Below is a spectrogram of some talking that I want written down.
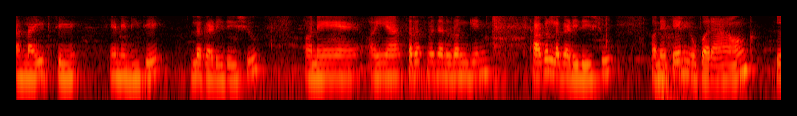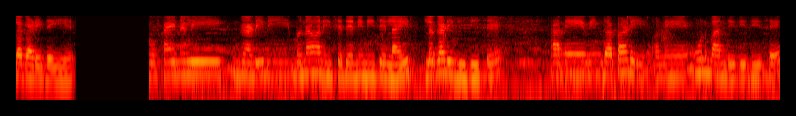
આ લાઇટ છે એને નીચે લગાડી દઈશું. અને અહીંયા સરસ મજાનું રંગીન કાગળ લગાડી દઈશું અને તેની ઉપર આ અંક લગાડી દઈએ. તો ફાઇનલી ગાડીની બનાવવાની છે, તેની નીચે લાઇટ લગાડી દીધી છે. આને વિંધા પાડી અને ઊન બાંધી દીધી છે.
